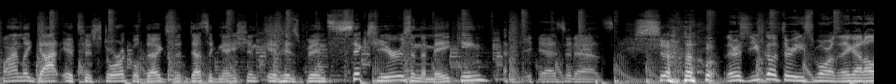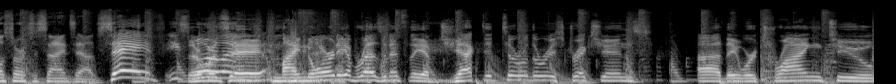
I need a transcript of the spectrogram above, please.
finally got its historical des- designation. It has been six years in the making. yes, it has. So there's you go through Eastmoreland, they got all sorts of signs out. Save there Eastmoreland. was a minority of residents. They objected to the restrictions. Uh, they were trying to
